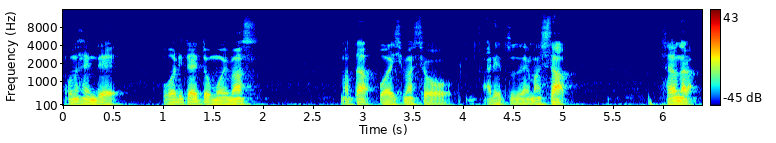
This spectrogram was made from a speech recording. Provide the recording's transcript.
この辺で終わりたいと思います。またお会いしましょう。ありがとうございました。さようなら。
